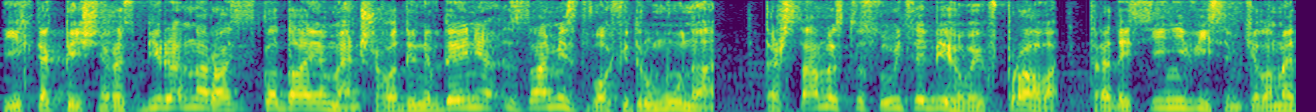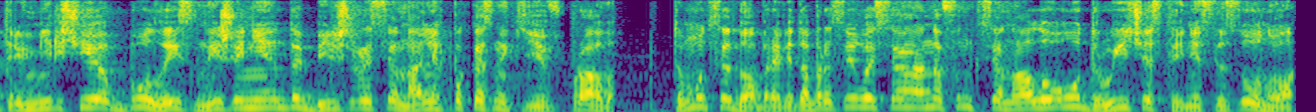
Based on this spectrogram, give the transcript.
Їх тактичний розбір наразі складає менше години в день замість двох від румуна. Те ж саме стосується бігових вправ. Традиційні 8 км мірчі були знижені до більш раціональних показників вправ. Тому це добре відобразилося на функціоналу у другій частині сезону.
